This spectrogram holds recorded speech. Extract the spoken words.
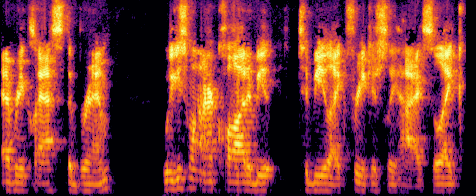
every class to the brim. We just want our quality to be to be like freakishly high. So like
